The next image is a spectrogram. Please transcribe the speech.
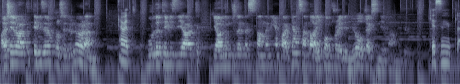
Ayşenur artık temizleme prosedürünü öğrendin. Evet. Burada temizliği artık yardımcıların, asistanların yaparken sen daha iyi kontrol edebiliyor olacaksın diye tahmin ediyorum. Kesinlikle.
